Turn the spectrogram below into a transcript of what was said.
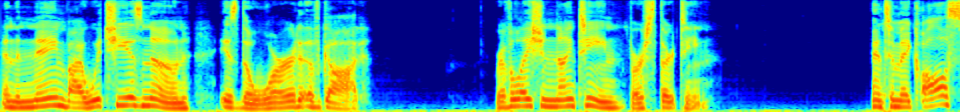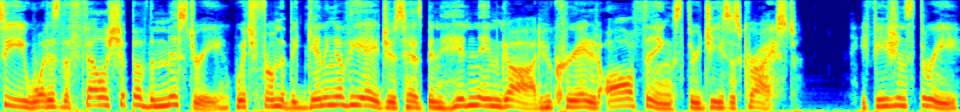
and the name by which he is known is the Word of God. Revelation 19, verse 13. And to make all see what is the fellowship of the mystery, which from the beginning of the ages has been hidden in God, who created all things through Jesus Christ. Ephesians 3,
